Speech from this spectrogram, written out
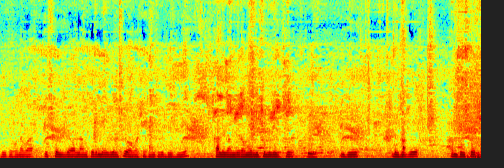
দিয়ে তখন আবার স্কুল যাওয়ার নাম করে বলছি ও আবার সেখান থেকে দিয়ে দিয়ে কালীগঞ্জের আমরা লিখে বলছি দিয়ে বলছি যে আমি বিয়ে করব।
